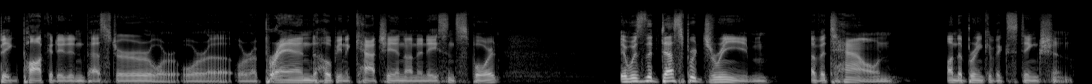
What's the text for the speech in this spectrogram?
big pocketed investor or, or, a, or a brand hoping to catch in on a nascent sport. It was the desperate dream of a town on the brink of extinction.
